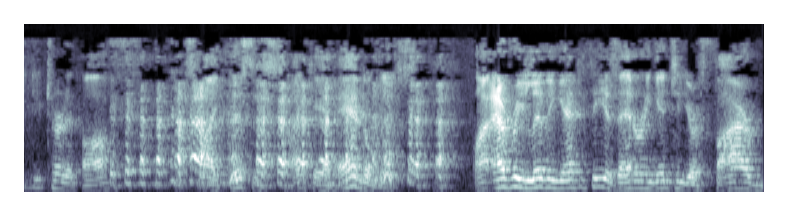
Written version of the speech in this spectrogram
could you turn it off? It's like this is I can't handle this. Uh, every living entity is entering into your fire,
